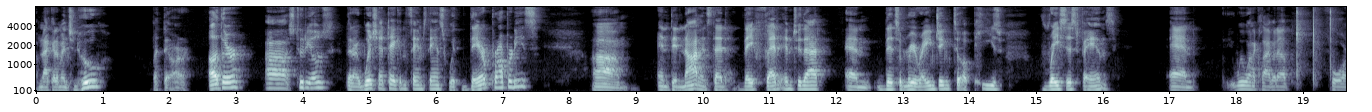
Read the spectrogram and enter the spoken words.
I'm not going to mention who, but there are other uh, studios that I wish had taken the same stance with their properties, um, and did not. Instead, they fed into that and did some rearranging to appease racist fans. And we want to clap it up for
